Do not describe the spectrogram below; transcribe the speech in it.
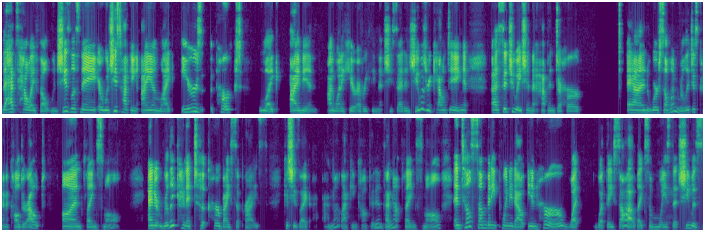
that's how I felt when she's listening or when she's talking. I am like ears perked, like I'm in. I want to hear everything that she said. And she was recounting a situation that happened to her and where someone really just kind of called her out on playing small. And it really kind of took her by surprise because she's like, I'm not lacking confidence. I'm not playing small until somebody pointed out in her what what they saw like some ways that she was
